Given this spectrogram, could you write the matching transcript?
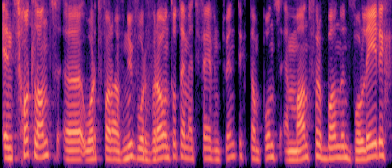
in Schotland eh, wordt vanaf nu voor vrouwen tot en met 25 tampons en maandverbanden volledig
